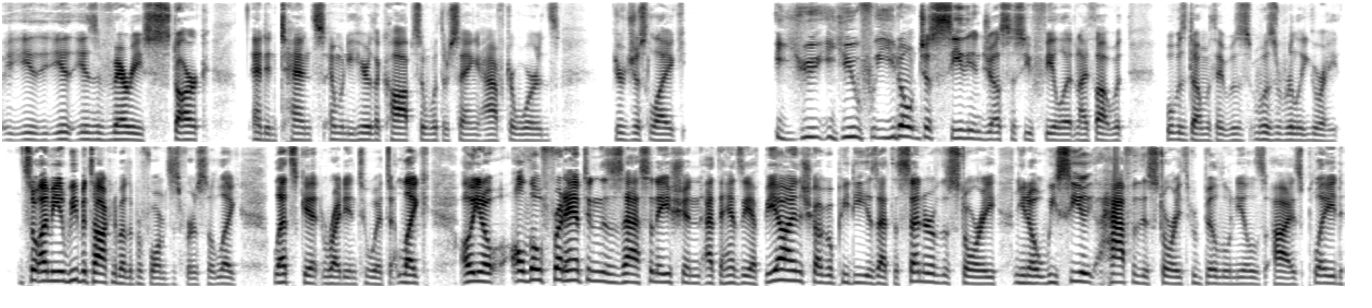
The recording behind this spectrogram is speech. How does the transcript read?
is, is very stark and intense. And when you hear the cops and what they're saying afterwards, you're just like, you you you don't just see the injustice, you feel it. And I thought what what was done with it was was really great. So I mean, we've been talking about the performances first, so like let's get right into it. Like, oh, you know, although Fred Hampton's assassination at the hands of the FBI and the Chicago PD is at the center of the story, you know, we see half of this story through Bill O'Neal's eyes, played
